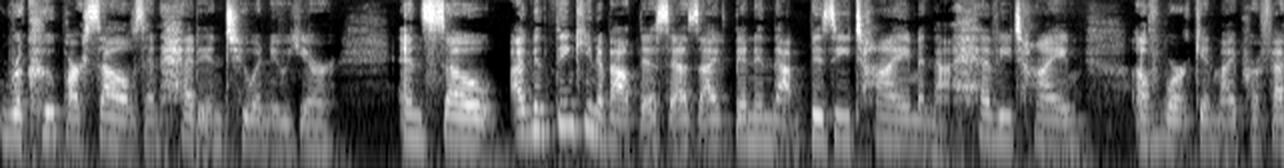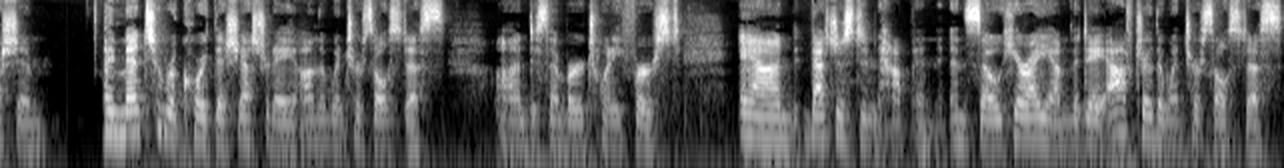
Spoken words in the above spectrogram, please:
recoup ourselves and head into a new year. And so I've been thinking about this as I've been in that busy time and that heavy time of work in my profession. I meant to record this yesterday on the winter solstice on December 21st, and that just didn't happen. And so here I am the day after the winter solstice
